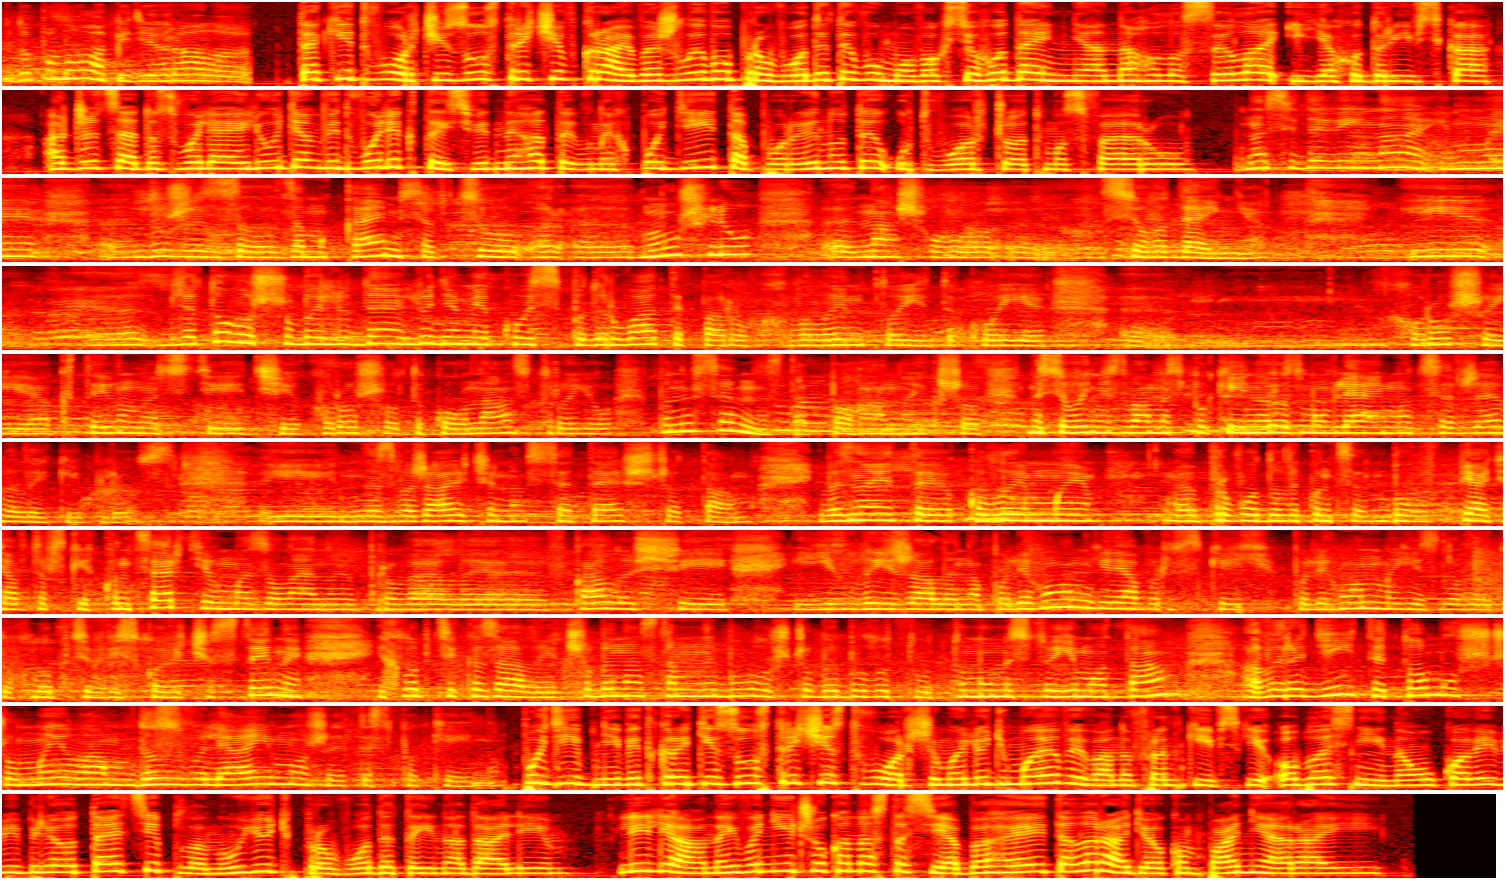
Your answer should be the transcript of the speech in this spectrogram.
допомогла, підіграла. Такі творчі зустрічі вкрай важливо проводити в умовах сьогодення, наголосила Ія Ходорівська. Адже це дозволяє людям відволіктись від негативних подій та поринути у творчу атмосферу. У нас іде війна, і ми е, дуже за- замикаємося в цю е, е, мушлю нашого сьогодення. І для того, щоб людям якось подарувати пару хвилин тої такої е, хорошої активності чи хорошого такого настрою, бо не все в нас так погано. Якщо ми сьогодні з вами спокійно розмовляємо, це вже великий плюс. І незважаючи на все те, що там. Ви знаєте, коли ми е, проводили концерт, був п'ять авторських концертів. Ми з Оленою провели в Калуші і виїжджали на полігон Яворський полігон. Ми їздили до хлопців військові частини, і хлопці казали, якщо б нас там не було, що би було тут. Тому ми стоїмо там, а ви радійте тому, що ми вам дозволяємо жити спокійно. Подібні відкриті зустрічі з творчими людьми в Івано-Франківській обласній науковій бібліотеці планують проводити і надалі. Ліліана Іванічук, Анастасія Багей, телерадіокомпанія Раї.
